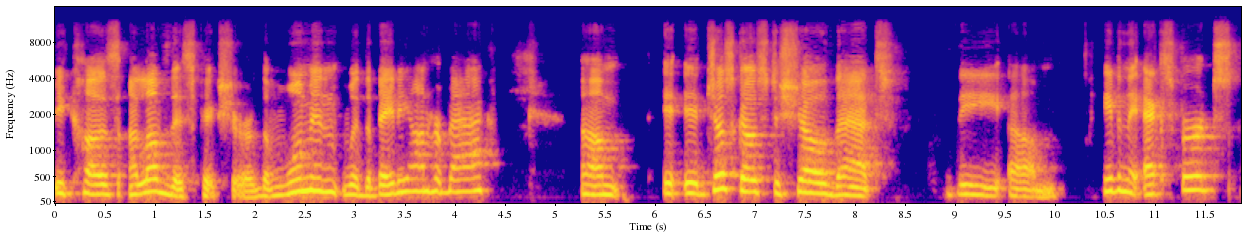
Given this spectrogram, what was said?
because I love this picture. The woman with the baby on her back. Um, it, it, just goes to show that the um, even the experts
